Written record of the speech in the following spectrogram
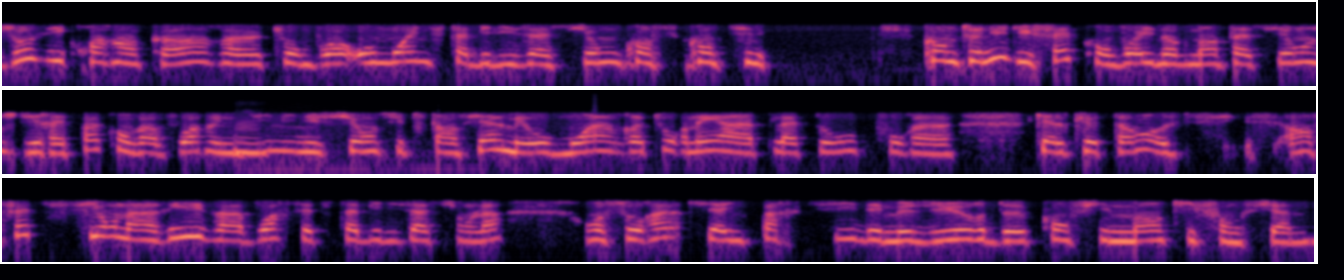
j'ose y croire encore euh, qu'on voit au moins une stabilisation continue compte tenu du fait qu'on voit une augmentation, je dirais pas qu'on va voir une hmm. diminution substantielle, mais au moins retourner à un plateau pour euh, quelques temps. En fait, si on arrive à avoir cette stabilisation-là, on saura qu'il y a une partie des mesures de confinement qui fonctionnent.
